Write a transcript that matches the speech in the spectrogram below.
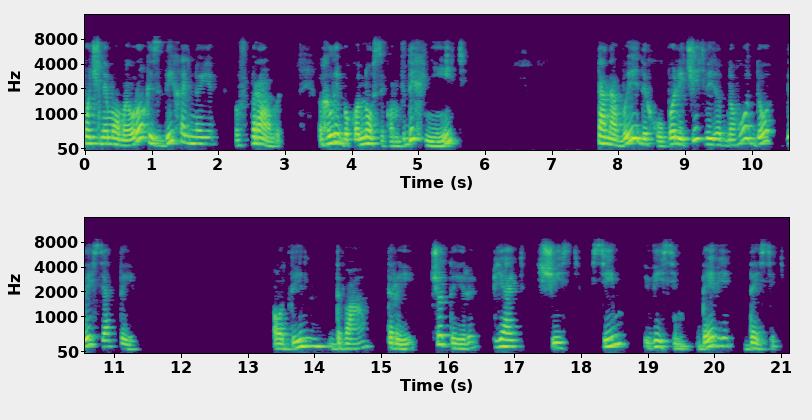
Почнемо ми уроки з дихальної вправи. Глибоко носиком вдихніть та на видиху полічіть від 1 до 10. 1, 2, 3, 4, 5, 6, 7, 8, 9, 10.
